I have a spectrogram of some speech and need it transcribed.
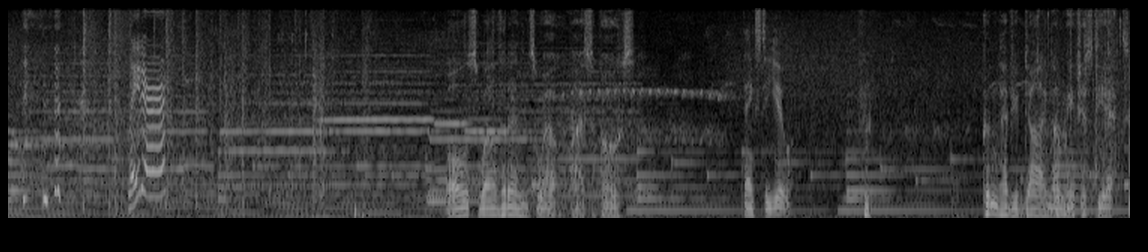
Later! All's well that ends well, I suppose. Thanks to you. Couldn't have you dying on me just yet.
